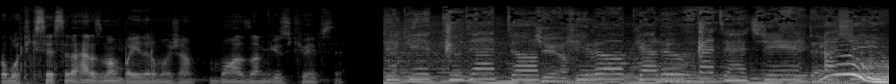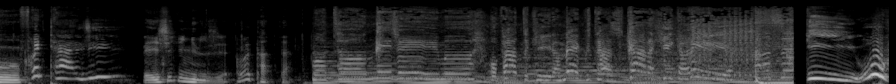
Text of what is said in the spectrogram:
robotik seslere her zaman bayılırım hocam. Muazzam gözüküyor hepsi. Uuu, fantazi. Değişik İngilizce ama tatlı. Gi, uh.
